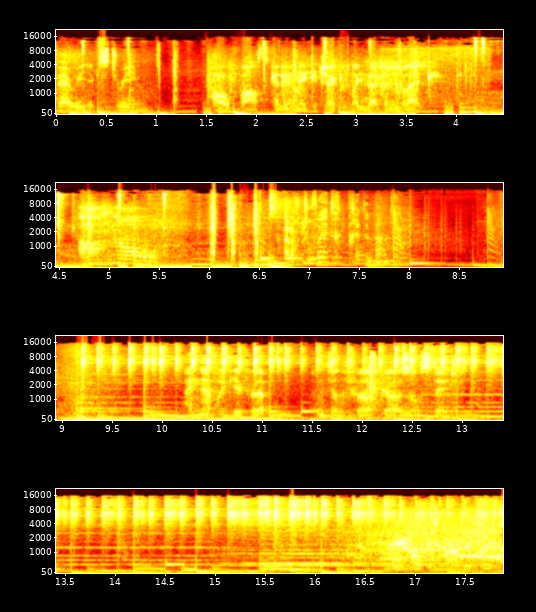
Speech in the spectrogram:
very extreme. How fast can they make a jacket like that in black? Oh no! Alors tout va être prêt demain I never give up until the first girl is on stage. I hope it's gonna be good.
